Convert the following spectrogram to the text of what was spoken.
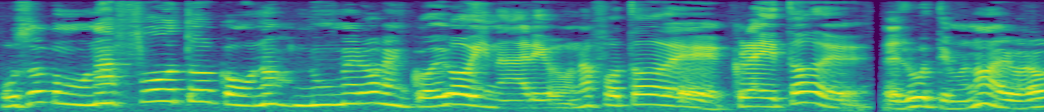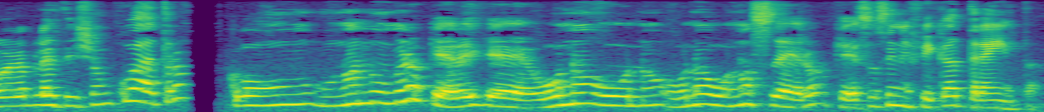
puso como una foto con unos números en código binario, una foto de Kratos de el último, ¿no? War de PlayStation 4 con unos números que era y que 1 1 1 1 0, que eso significa 30.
